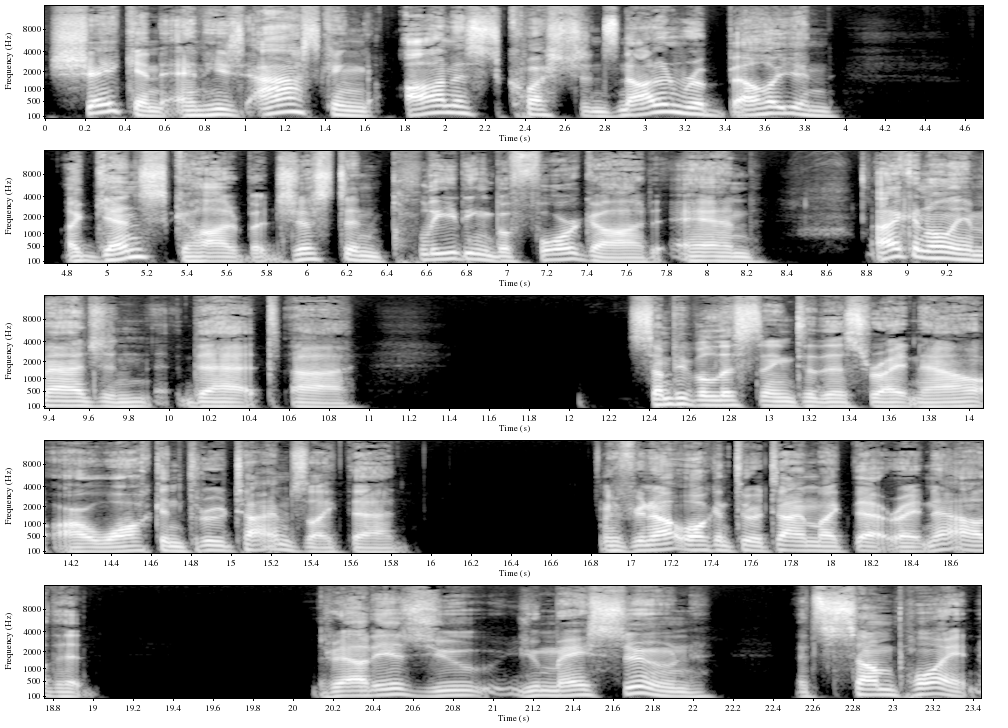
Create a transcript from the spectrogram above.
shaken, and he's asking honest questions, not in rebellion against God, but just in pleading before God. And I can only imagine that uh, some people listening to this right now are walking through times like that. And if you're not walking through a time like that right now, that the reality is you you may soon at some point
